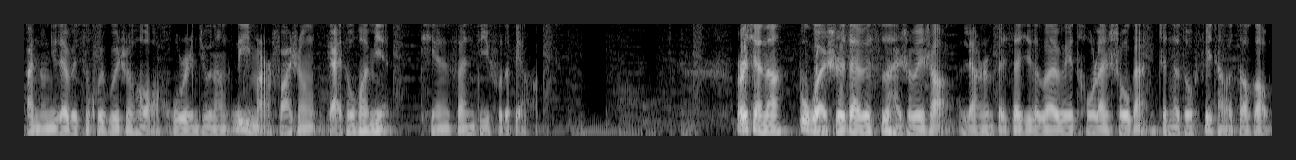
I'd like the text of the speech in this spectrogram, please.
安东尼戴维斯回归之后，湖人就能立马发生改头换面、天翻地覆的变化。而且呢，不管是戴维斯还是威少，两人本赛季的外围投篮手感真的都非常的糟糕，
